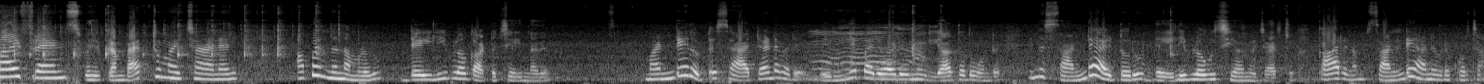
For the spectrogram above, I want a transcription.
Hi friends welcome back to my channel. അപ്പോൾ ഇന്ന് നമ്മളൊരു ഡെയിലി വ്ലോഗ് വ്ളോഗാട്ടോ ചെയ്യുന്നത്. മൺഡേ തൊട്ട് സാറ്റർഡേ വരെ വലിയ പരിപാടിയൊന്നും ഇല്ലാത്തത് കൊണ്ട് ഇന്ന് സൺഡേ ആയിട്ടൊരു ഡെയിലി വ്ലോഗ് ചെയ്യാമെന്ന് വിചാരിച്ചു. കാരണം സൺഡേ ആണ് ഇവിടെ കുറച്ച്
